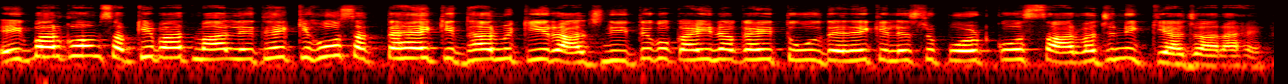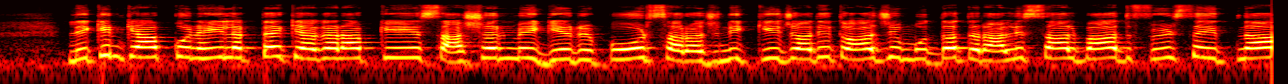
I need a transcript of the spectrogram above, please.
एक बार को हम सबकी बात मान लेते हैं कि हो सकता है कि धर्म की राजनीति को कहीं ना कहीं तूल देने के लिए इस रिपोर्ट को सार्वजनिक किया जा रहा है लेकिन क्या आपको नहीं लगता है कि अगर आपके शासन में ये रिपोर्ट सार्वजनिक की जाती तो आज ये मुद्दा तिरालीस साल बाद फिर से इतना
